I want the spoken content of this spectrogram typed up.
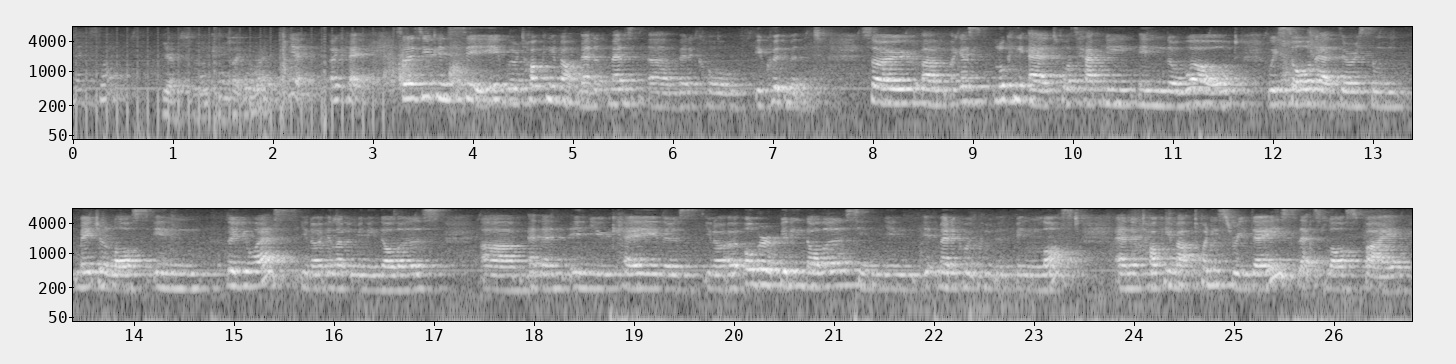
Next slide. Yes, Okay. take it away. Yeah, okay. So as you can see, we're talking about med med uh, medical equipment. So um, I guess looking at what's happening in the world, we saw that there is some major loss in the US, you know, 11 million dollars. Um, and then in UK, there's you know over a billion dollars in, in medical equipment being lost. And they're talking about 23 days that's lost by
